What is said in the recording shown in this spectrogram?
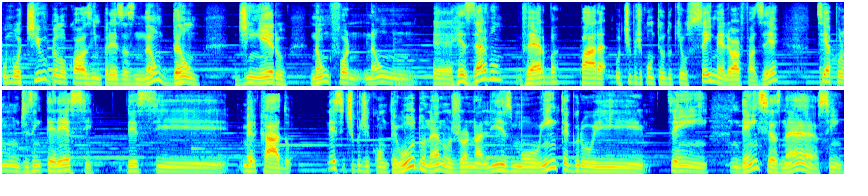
o motivo pelo qual as empresas não dão dinheiro, não, for, não é, reservam verba para o tipo de conteúdo que eu sei melhor fazer, se é por um desinteresse desse mercado nesse tipo de conteúdo, né, no jornalismo íntegro e sem tendências, né, assim,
